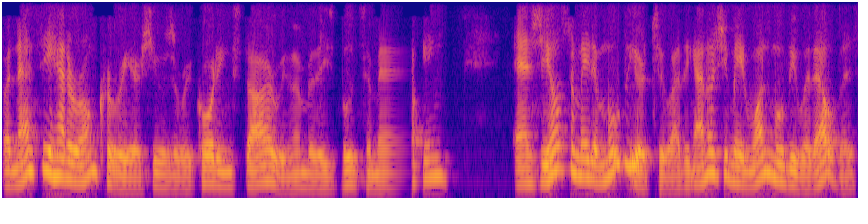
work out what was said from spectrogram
But Nancy had her own career. She was a recording star. Remember these boots are talking? And she also made a movie or two. I think I know she made one movie with Elvis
